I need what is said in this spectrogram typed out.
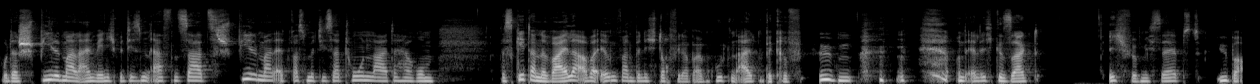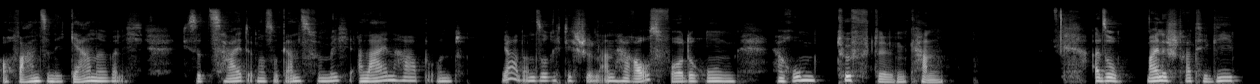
oder spiel mal ein wenig mit diesem ersten Satz, spiel mal etwas mit dieser Tonleiter herum. Das geht dann eine Weile, aber irgendwann bin ich doch wieder beim guten alten Begriff üben. Und ehrlich gesagt, ich für mich selbst übe auch wahnsinnig gerne, weil ich diese Zeit immer so ganz für mich allein habe und ja, dann so richtig schön an Herausforderungen herumtüfteln kann. Also meine Strategie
